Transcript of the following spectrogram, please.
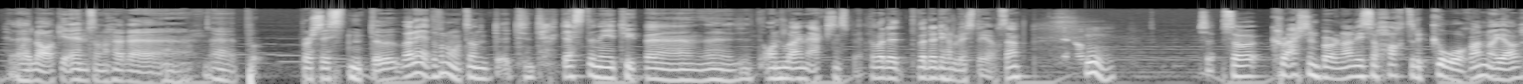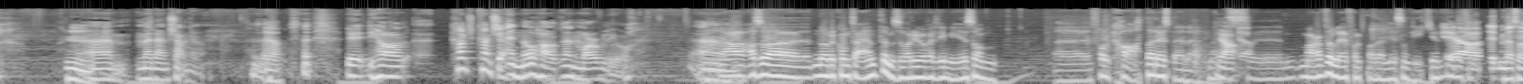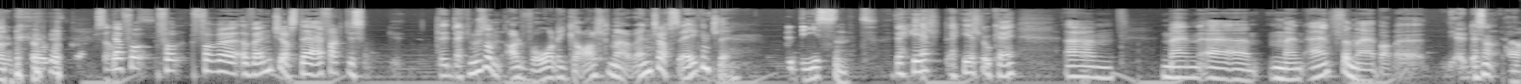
eh, lage en sånn her eh, eh, Persistent eh, Hva det heter for noe? Sånn Destiny-type uh, online actionspill. Det det, det var det de hadde lyst til å gjøre. sant? Mm. Så, så crash and burna de så hardt det går an å gjøre Mm. um, med den sjangeren. Ja. De, de har eh, kanskje, kanskje enda hardere enn Marvel gjorde. Um, Ja, altså, når det kom til Anthem, så var det jo veldig mye sånn Uh, Folk hata det spillet, mens Ja. eh, Marvel er folk bare veldig sånn likegyldige. ja, det er mer sånn sånn. Ja, for, for, for Avengers, det er faktisk det, det er ikke noe sånn alvorlig galt med Avengers, egentlig. Det er decent. Det er helt, det er helt OK. Um, men, uh, men Anthem er bare Det er sånn Ja.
